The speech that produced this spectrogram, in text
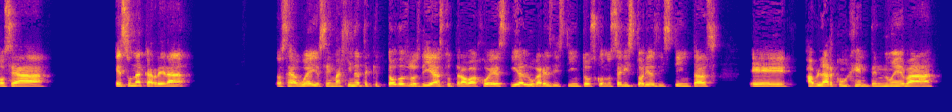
O sea, es una carrera, o sea, güey, o sea, imagínate que todos los días tu trabajo es ir a lugares distintos, conocer historias distintas, eh, hablar con gente nueva,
